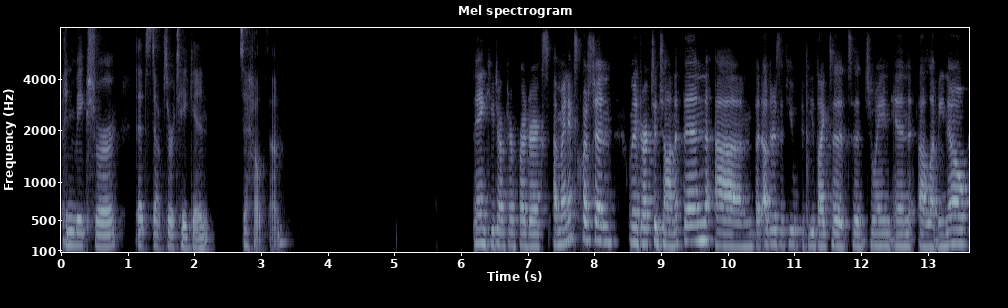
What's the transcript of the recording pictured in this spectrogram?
and make sure that steps are taken to help them. Thank you, Dr. Fredricks. Uh, my next question, I'm going to direct to Jonathan, um, but others, if you if you'd like to, to join in, uh, let me know.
